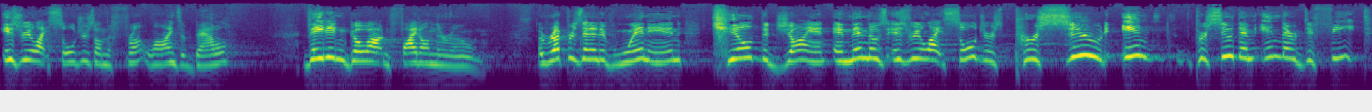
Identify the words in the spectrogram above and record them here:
Israelite soldiers on the front lines of battle, they didn't go out and fight on their own. A representative went in, killed the giant, and then those Israelite soldiers pursued, in, pursued them in their defeat.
